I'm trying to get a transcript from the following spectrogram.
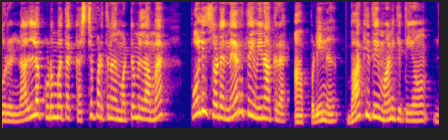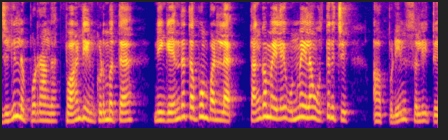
ஒரு நல்ல குடும்பத்தை கஷ்டப்படுத்தினது மட்டும் இல்லாம போலீஸோட நேரத்தை வீணாக்குற அப்படின்னு பாக்கியத்தையும் மாணிக்கத்தையும் ஜெயில போடுறாங்க. பாண்டியன் குடும்பத்தை நீங்க எந்த தப்பும் பண்ணல. தங்கமயிலே உண்மையெல்லாம் ஒத்துக்குச்சு அப்படின்னு சொல்லிட்டு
